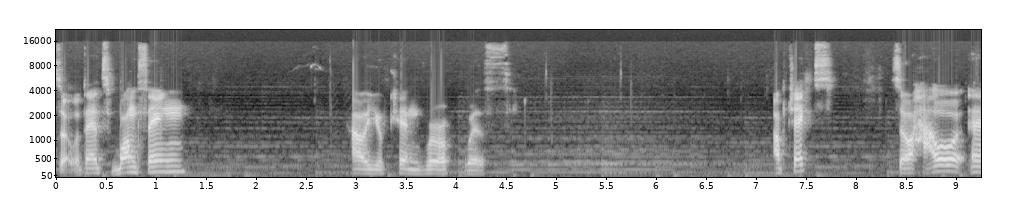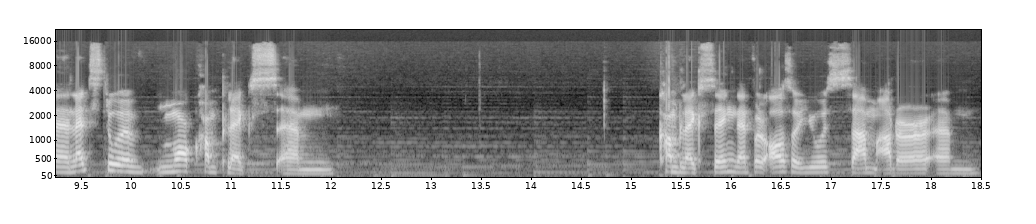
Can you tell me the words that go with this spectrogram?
So that's one thing, how you can work with objects. So how, uh, let's do a more complex um, complex thing that will also use some other um,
